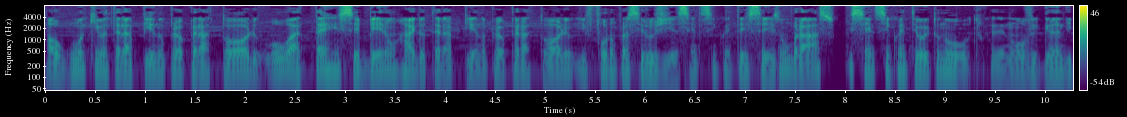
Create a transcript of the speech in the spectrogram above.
alguma quimioterapia no pré-operatório ou até receberam radioterapia no pré-operatório e foram para a cirurgia? 156 num braço e 158 no outro. Quer dizer, não houve grande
